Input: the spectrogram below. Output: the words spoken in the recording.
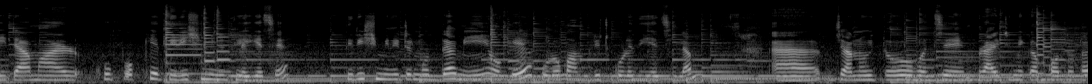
এইটা আমার খুব পক্ষে তিরিশ মিনিট লেগেছে। তিরিশ মিনিটের মধ্যে আমি ওকে পুরো কমপ্লিট করে দিয়েছিলাম। জানোই তো হচ্ছে ব্রাইট মেকআপ কতটা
